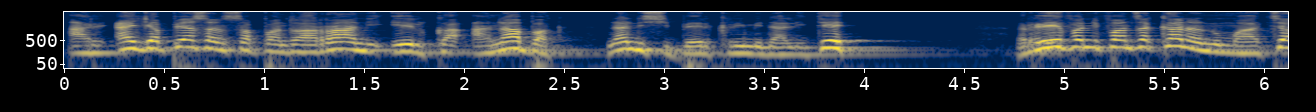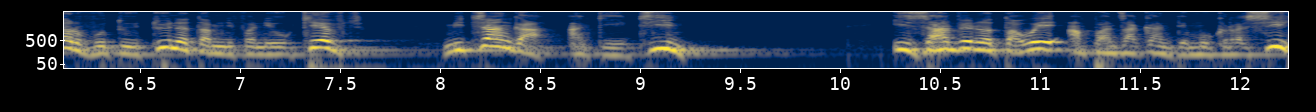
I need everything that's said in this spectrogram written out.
ary aingam-piasan'ny sampan-draharaha ny heloka anabaka na ny cybercriminalité. Rehefa ny fanjakana no mahatsiaro voatohitohina tamin'ny fanehoan-kevitra, mitranga ankehitriny. Izany ve no atao hoe hampanjaka ny demokrasia?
